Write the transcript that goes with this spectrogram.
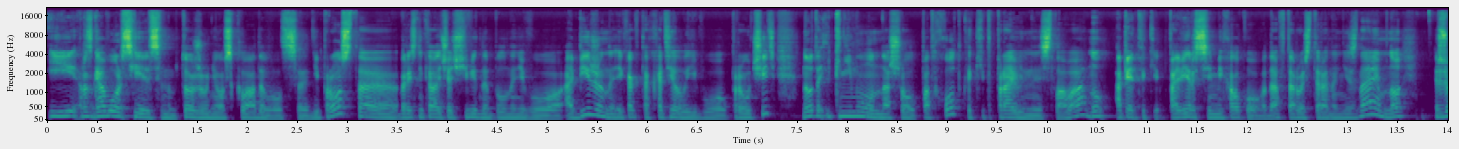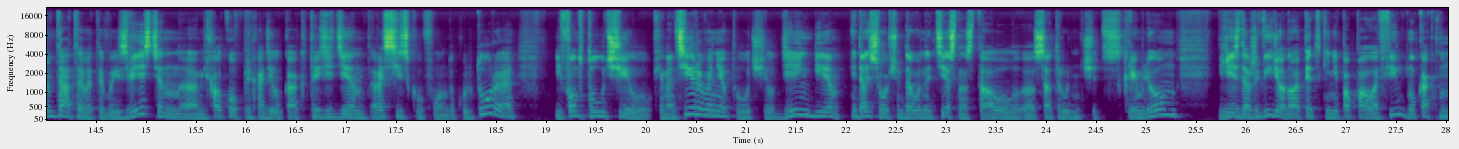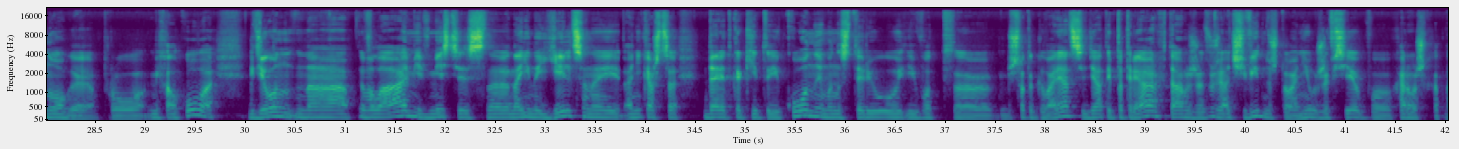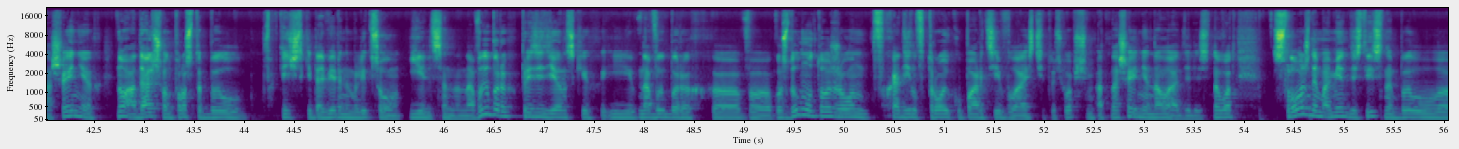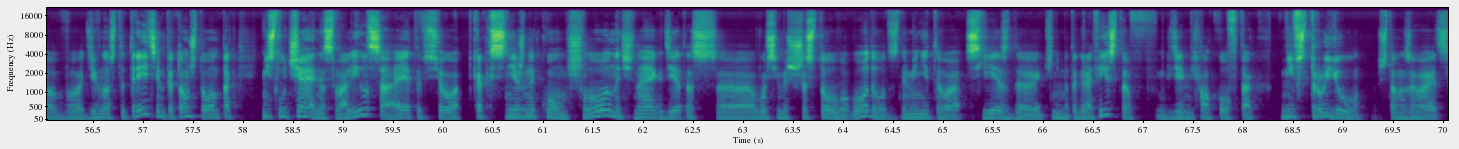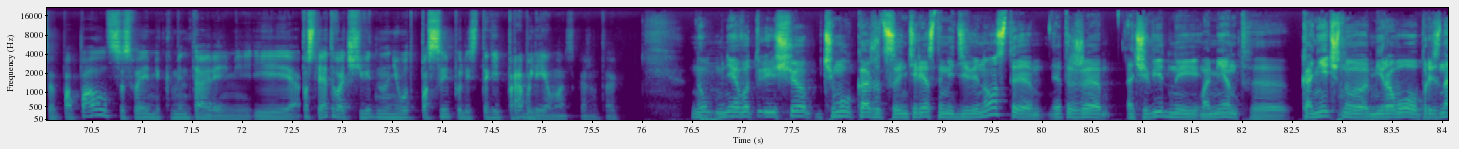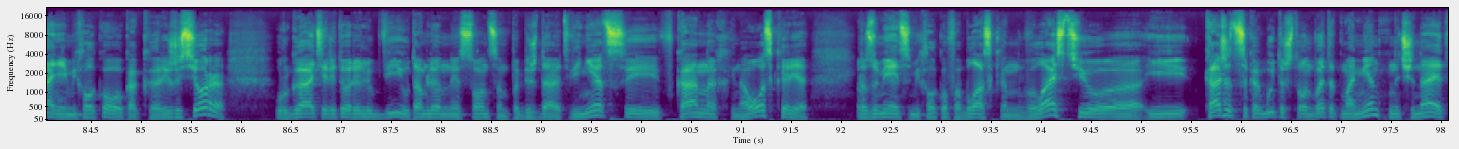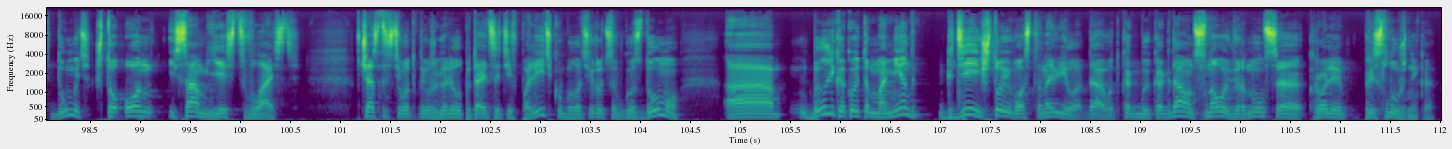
И разговор с Ельциным тоже у него складывался непросто. Борис Николаевич, очевидно, был на него обижен и как-то хотел его проучить. Но вот и к нему он нашел подход, какие-то правильные слова. Ну, опять-таки, по версии Михалкова, да, второй стороны не знаем, но результат этого известен. Михалков приходил как президент Российского фонда культуры, и фонд получил финансирование, получил деньги, и дальше, в общем, довольно тесно стал э, сотрудничать с Кремлем. Есть даже видео, оно опять-таки не попало в фильм, ну, как многое про Михалкова, где он на Валааме вместе с Наиной Ельциной, они, кажется, дарят какие-то иконы монастырю, и вот э, что-то говорят, сидят, и патриарх там же. Слушай, очевидно, что они уже все в хороших отношениях. Ну, а дальше он просто был фактически доверенным лицом Ельцина на выборах президентских и на выборах э, в Госдуму тоже он входил в тройку партии власти. То есть, в общем, отношения наладились. Но вот сложный момент действительно был в 93-м, при том, что он так не случайно свалился, а это все как снежный ком шло, начиная где-то с 86 э, -го года, вот знаменитого съезда кинематографистов, где Михалков так не в струю, что называется, попал со своими комментариями. И после этого, очевидно, на него посыпались такие проблемы, скажем так. Ну, мне вот еще чему кажутся интересными 90-е, это же очевидный момент э, конечного мирового признания Михалкова как режиссера. Урга, территория любви, утомленные солнцем побеждают в Венеции, в Каннах и на Оскаре. Разумеется, Михалков обласкан властью, э, и кажется, как будто, что он в этот момент начинает думать, что он и сам есть власть. В частности, вот ты уже говорил, пытается идти в политику, баллотируется в Госдуму, а был ли какой-то момент, где и что его остановило? Да, вот как бы когда он снова вернулся к роли прислужника?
